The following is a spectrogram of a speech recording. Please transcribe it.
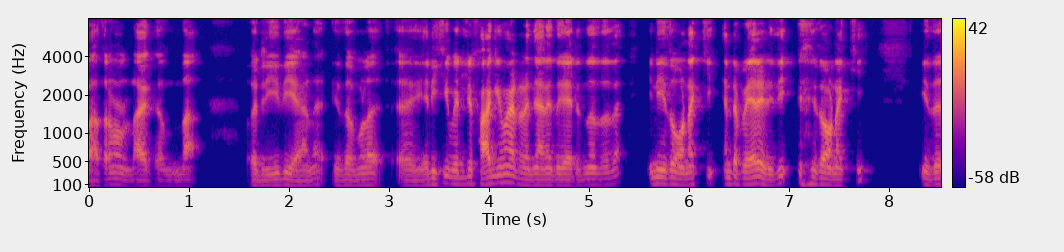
പാത്രങ്ങൾ ഉണ്ടാക്കുന്ന ഒരു രീതിയാണ്. ഇത് നമ്മൾ എനിക്ക് വലിയ ഭാഗ്യമായിട്ടാണ് ഞാനിത് കരുതുന്നത്. ഇനി ഇത് ഉണക്കി എന്റെ പേരെഴുതി ഇത് ഉണക്കി ഇത്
